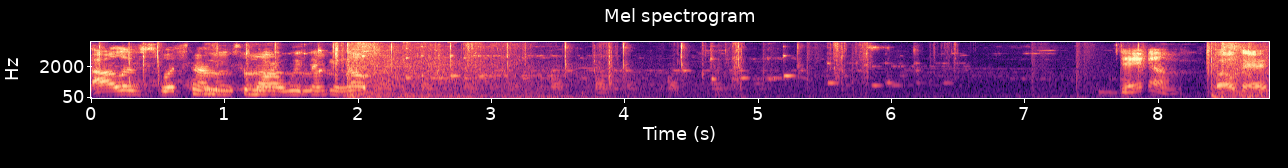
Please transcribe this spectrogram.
Olives, what time Look, tomorrow look, we look. linking up? Damn. Okay.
